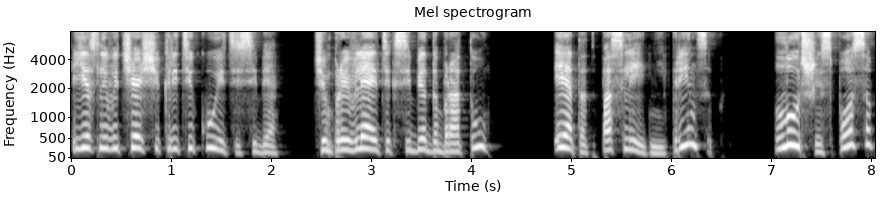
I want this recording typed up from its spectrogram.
Если вы чаще критикуете себя, чем проявляете к себе доброту, этот последний принцип — лучший способ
